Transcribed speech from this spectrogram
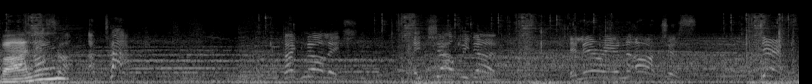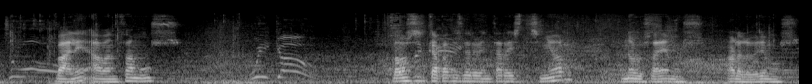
Vale. Vale, avanzamos. ¿Vamos a ser capaces de reventar a este señor? No lo sabemos. Ahora lo veremos.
